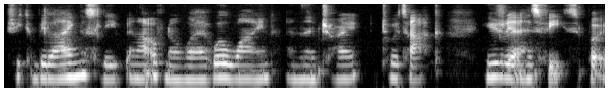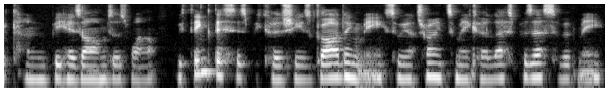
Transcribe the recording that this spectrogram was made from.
She can be lying asleep and out of nowhere will whine and then try to attack, usually at his feet, but it can be his arms as well. We think this is because she is guarding me, so we are trying to make her less possessive of me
